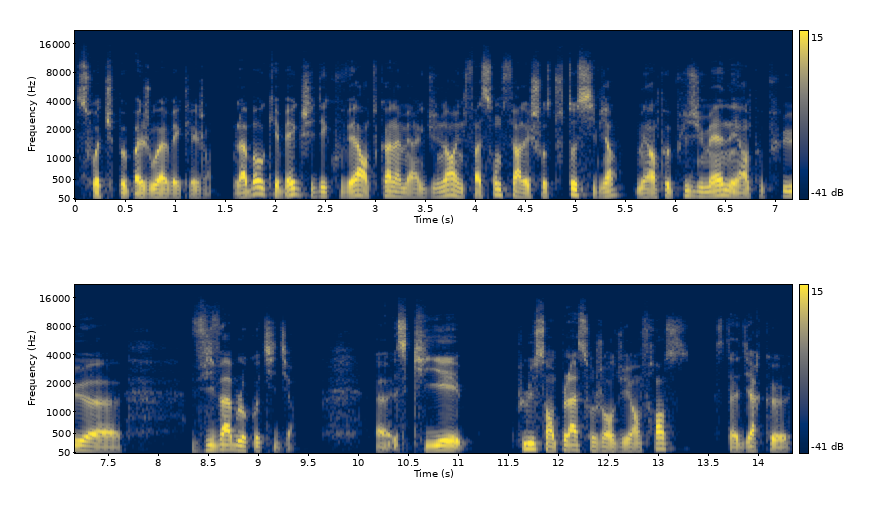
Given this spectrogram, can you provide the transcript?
soit tu peux pas jouer avec les gens. Là-bas au Québec, j'ai découvert, en tout cas en Amérique du Nord, une façon de faire les choses tout aussi bien, mais un peu plus humaine et un peu plus euh, vivable au quotidien. Euh, ce qui est plus en place aujourd'hui en France, c'est-à-dire que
